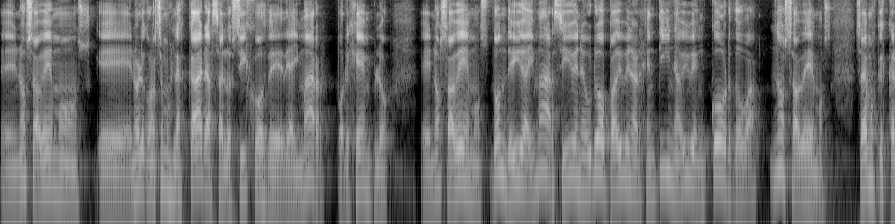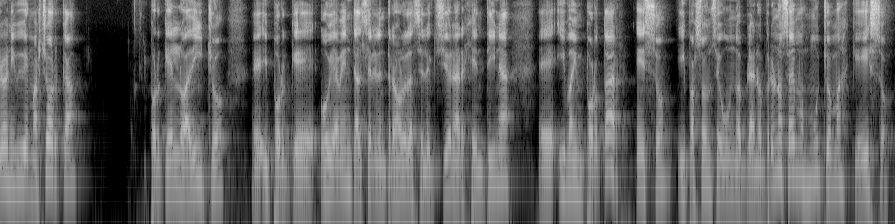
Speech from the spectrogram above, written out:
Eh, no sabemos, eh, no le conocemos las caras a los hijos de, Aymar, por ejemplo. no sabemos dónde vive Aymar, si vive en Europa, vive en Argentina, vive en Córdoba. No sabemos. Sabemos que Scaloni vive en Mallorca, porque él lo ha dicho eh, y porque obviamente al ser el entrenador de la selección argentina eh, iba a importar eso y pasó en segundo plano, pero no sabemos mucho más que eso.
